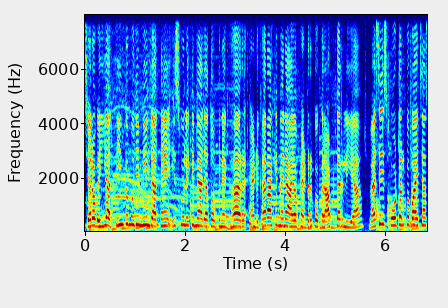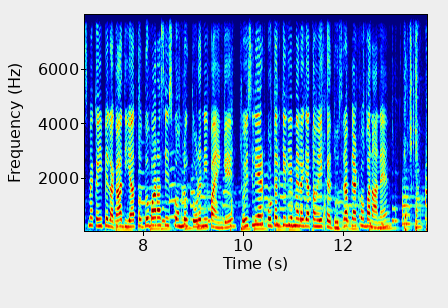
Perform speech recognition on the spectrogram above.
चलो भैया, तीन तो मुझे मिल जाते हैं। इसको लेके मैं आ जाता हूँ अपने घर एंड घर आके मैंने आयो फेंडर को क्राफ्ट कर लिया। वैसे इस पोर्टल को बाई चांस मैं कहीं पे लगा दिया तो दोबारा से इसको हम लोग तोड़ नहीं पाएँगे। तो इसलिए यार पोर्टल के लिए मैं लग जाता हूँ एक दूसरा प्लेटफॉर्म बनाने।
